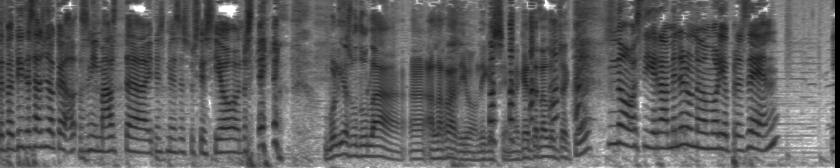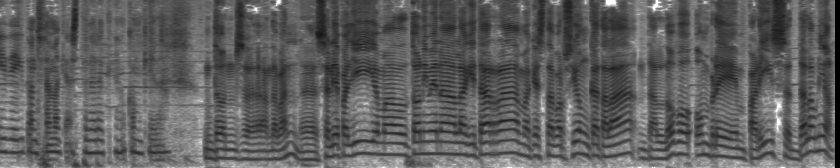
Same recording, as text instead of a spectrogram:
De petita saps allò que els animals te, hi tens més associació, no sé. Volies udular a, a la ràdio, diguéssim. Aquest era l'objectiu? No, o sigui, realment era una memòria present i dic, doncs fem aquesta, a veure que, com queda. Doncs eh, endavant. Eh, Cèlia Pallí amb el Toni Mena a la guitarra, amb aquesta versió en català del Lobo Hombre en París de la Unión.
